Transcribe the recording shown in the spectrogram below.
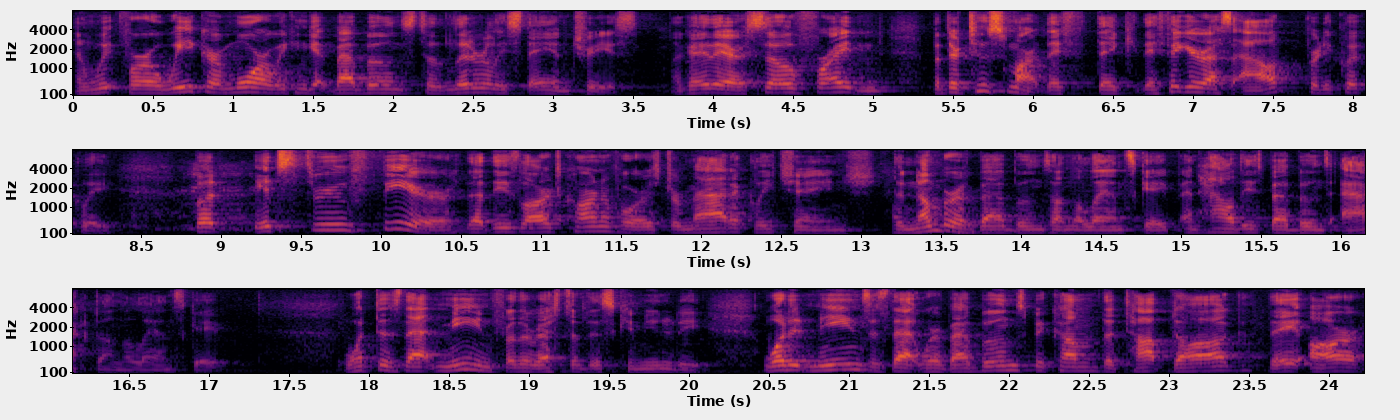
And we, for a week or more, we can get baboons to literally stay in trees. Okay, they are so frightened, but they're too smart. They, they, they figure us out pretty quickly. But it's through fear that these large carnivores dramatically change the number of baboons on the landscape and how these baboons act on the landscape. What does that mean for the rest of this community? What it means is that where baboons become the top dog, they are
